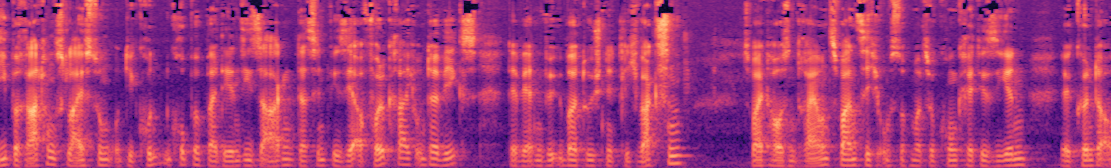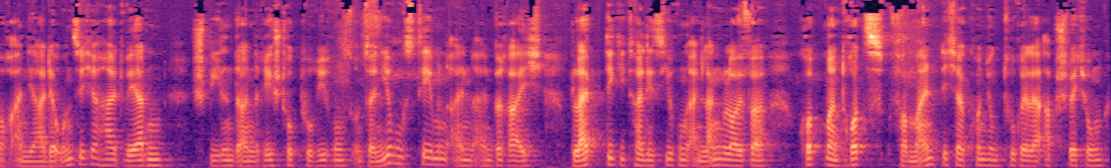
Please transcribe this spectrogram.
die Beratungsleistung und die Kundengruppe, bei denen Sie sagen, da sind wir sehr erfolgreich unterwegs, da werden wir überdurchschnittlich wachsen 2023, um es nochmal zu konkretisieren, äh, könnte auch ein Jahr der Unsicherheit werden. Spielen dann Restrukturierungs- und Sanierungsthemen einen, einen Bereich? Bleibt Digitalisierung ein Langläufer? Kommt man trotz vermeintlicher konjunktureller Abschwächung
